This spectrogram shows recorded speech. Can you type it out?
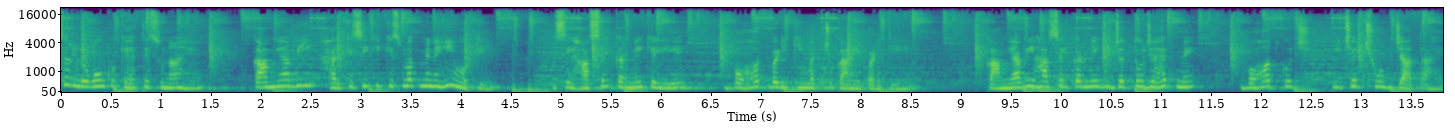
अक्सर लोगों को कहते सुना है, कामयाबी हर किसी की किस्मत में नहीं होती। इसे हासिल करने के लिए बहुत बड़ी कीमत चुकानी पड़ती है। कामयाबी हासिल करने की जद्दोजहद में बहुत कुछ पीछे छूट जाता है।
